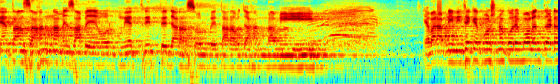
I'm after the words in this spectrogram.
নেতা জাহান নামে যাবে, ওর নেতৃত্বে যারা চলবে তারাও জাহান্নামী। এবার আপনি নিজেকে প্রশ্ন করে বলেন তো, এটা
